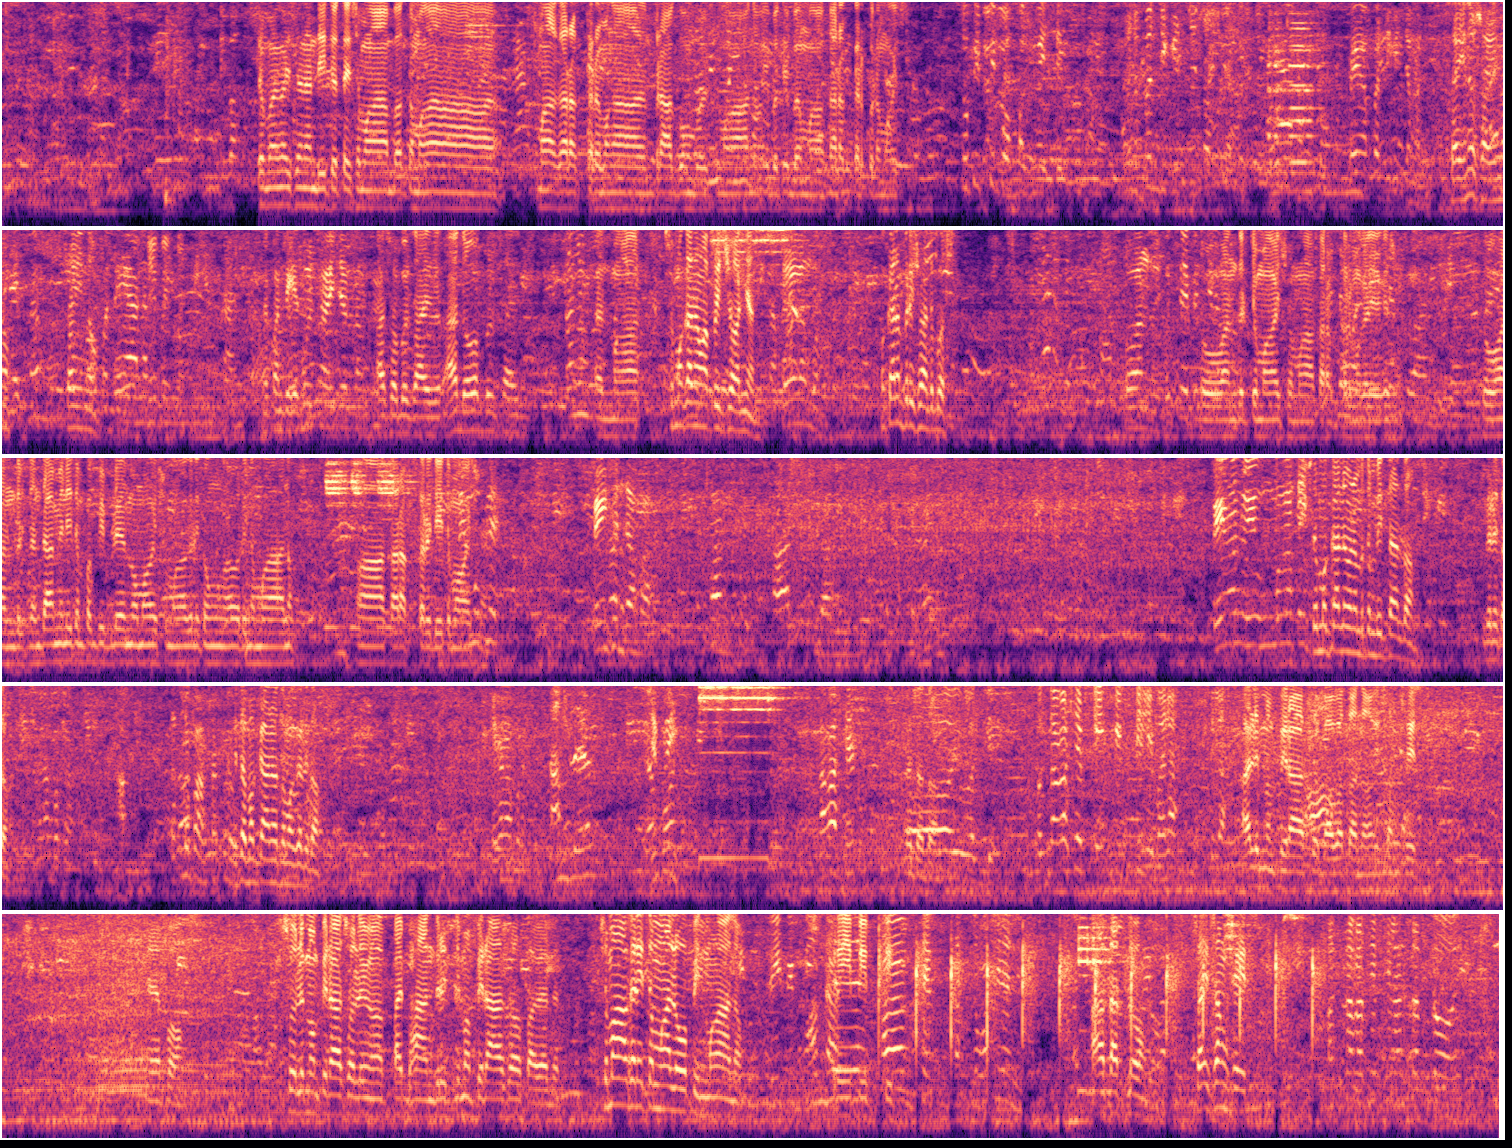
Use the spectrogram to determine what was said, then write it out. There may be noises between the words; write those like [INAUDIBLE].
So mga guys, nandito tayo sa mga about ng mga mga karakter, mga Dragon Balls, mga ano, iba't ibang mga karakter po ng mga guys. 250 po pag may save. Ano pandikit niya to? Kaya nga pandikit niya. Sa ino, sa ino. Sa ino. May pandikit. Double sider lang. Ah, double side. Ah, double side. And mga, so magkano mga presyon yan? Kaya lang, boss. Magkano presyon ito, boss? 200. 200 yung mga guys, yung mga karakter mga ganito. 200. Ang dami nitong pagbiblihan mga guys, yung mga ganitong ori ng mga ano, mga karakter dito mga guys. Kaya yung sandyan ka. Kaya yung ano, yung mga type. So magkano naman itong bintahan to? Ganito. Tatlo pa, tatlo. Ito magkano ito mga ganito? Tumbler? Yan, please. Nakaset? Ito to. Pag nakaset, 850, lima na sila. Alim ng piraso bawat ano, isang set. Yan po. So limang piraso, limang 500, limang piraso, pag ano. So mga ganitong mga lopin, mga ano. 350 sa 350. Ah, set, tatlo kasi yan eh. Ah, tatlo. Sa isang set. Pag nakaset silang tatlo,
